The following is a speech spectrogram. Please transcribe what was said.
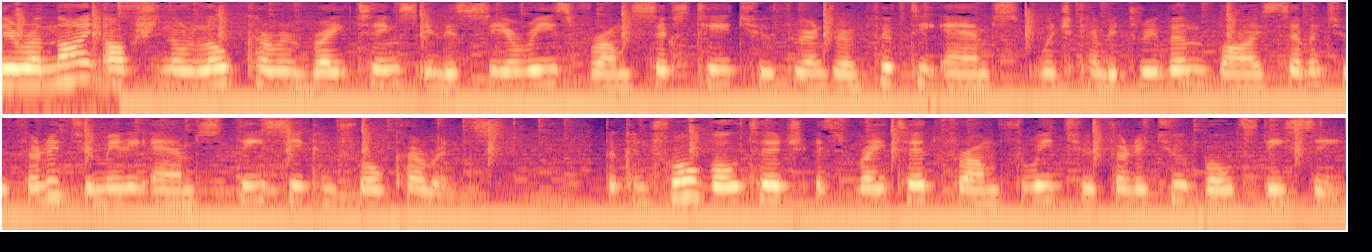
There are 9 optional load current ratings in this series from 60 to 350 amps which can be driven by 7 to 32 milliamps DC control currents. The control voltage is rated from 3 to 32 volts DC.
